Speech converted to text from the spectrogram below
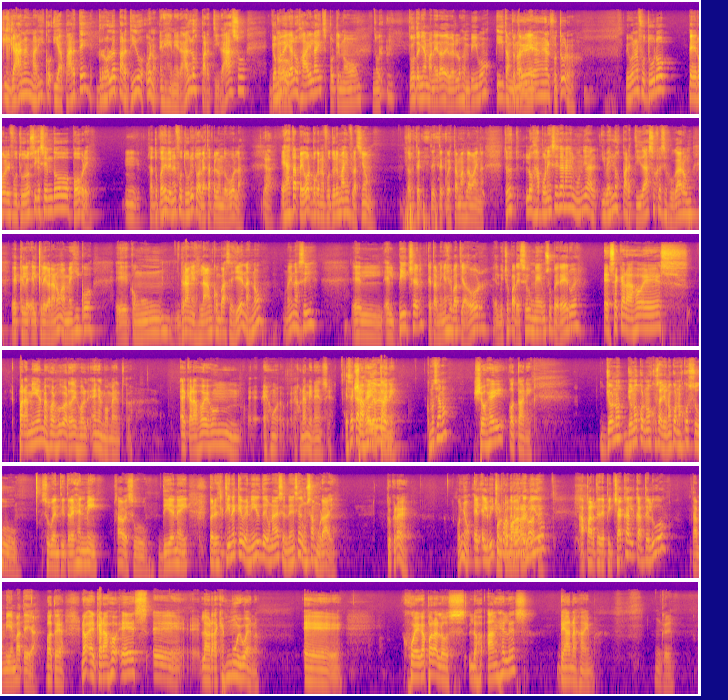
Y ganan, marico. Y aparte, rolo de partido. Bueno, en general, los partidazos. Yo me Todo. veía los highlights porque no, no, no tenía manera de verlos en vivo. Y tam- Tú no también vivías en el futuro. vivo en el futuro, pero el futuro sigue siendo pobre. Mm, O sea, tú puedes vivir en el futuro y todavía estar pelando bola. ya. Es hasta peor porque en el futuro hay más inflación. Entonces te, te- te cuesta más la vaina. Entonces los japoneses ganan el mundial y ves los partidazos que se jugaron. El que le, el que le ganaron a México eh, con un gran slam con bases llenas, ¿no? Una vaina así. El, el pitcher, que también es el bateador. El bicho parece un, un superhéroe. Ese carajo es, para mí, el mejor jugador de béisbol en el momento. El carajo es un, es, un- es una eminencia. Ese carajo Shohei venir- ¿Cómo se llama? Shohei Otani. Yo no, yo no conozco, o sea, yo no conozco su, su 23 en mí, ¿sabes? Su DNA, pero él tiene que venir de una descendencia de un samurái. ¿Tú crees? Coño, el, el bicho, Por por, lo que tengo entendido, aparte de pichaca el cartelúo, también batea. Batea. No, el carajo es, eh, la verdad que es muy bueno. Eh, juega para los, los Ángeles de Anaheim. Ok.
